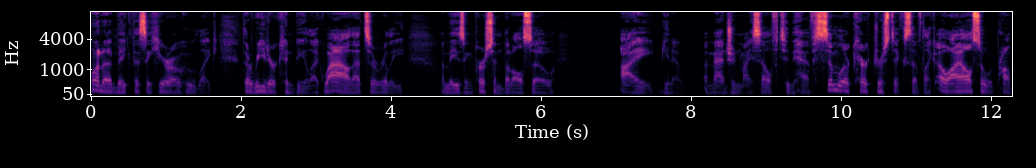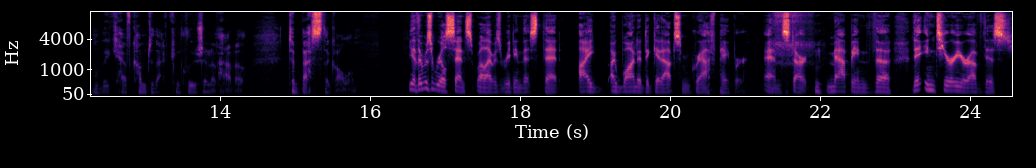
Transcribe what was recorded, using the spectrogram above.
want to make this a hero who, like, the reader can be like, wow, that's a really amazing person. But also, I, you know, imagine myself to have similar characteristics of like, oh, I also would probably have come to that conclusion of how to, to best the golem. Yeah, there was a real sense while I was reading this that I, I wanted to get out some graph paper and start mapping the the interior of this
